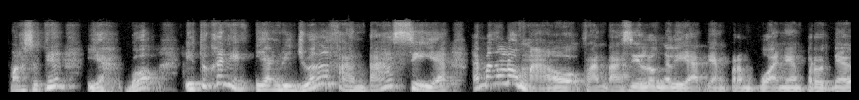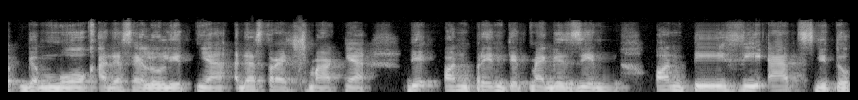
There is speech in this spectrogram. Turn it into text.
Maksudnya, ya Bo, itu kan yang, yang dijual fantasi ya. Emang lo mau fantasi lo ngelihat yang perempuan yang perutnya gemuk, ada selulitnya, ada stretch marknya di on printed magazine, on TV ads gitu.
